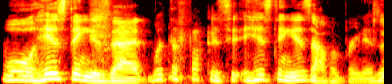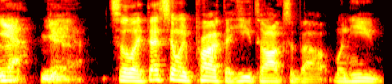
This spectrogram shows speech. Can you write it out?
well, his thing is that what the fuck is his thing is Alpha Brain, isn't it? Yeah. Yeah. Yeah. So like that's the only product that he talks about when he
